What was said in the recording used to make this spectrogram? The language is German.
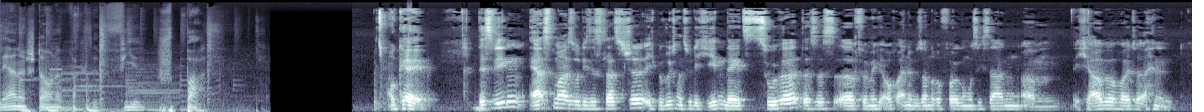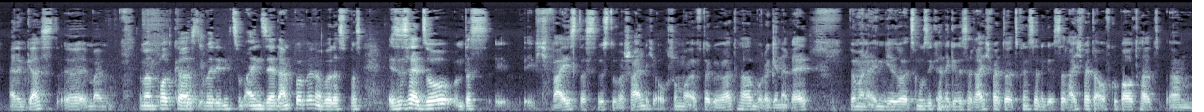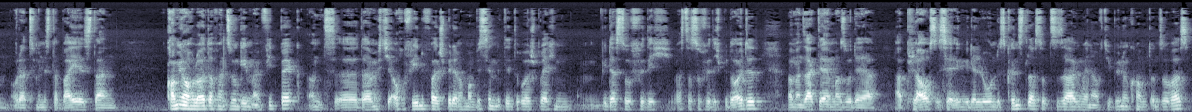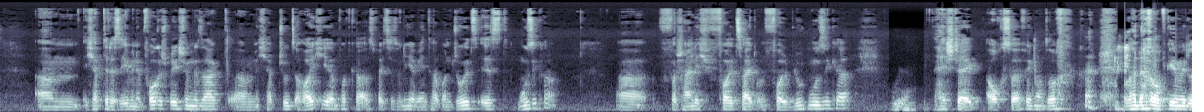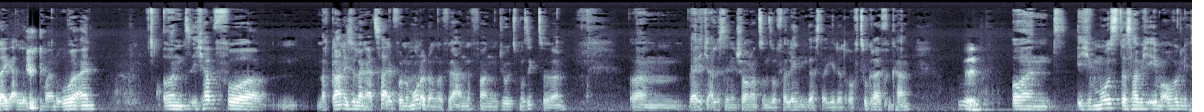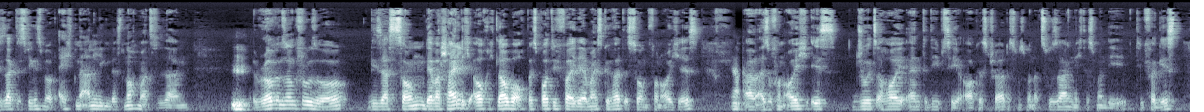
lerne, staune, wachse. Viel Spaß. Okay, deswegen erstmal so dieses klassische. Ich begrüße natürlich jeden, der jetzt zuhört. Das ist äh, für mich auch eine besondere Folge, muss ich sagen. Ähm, ich habe heute einen einen Gast äh, in, meinem, in meinem Podcast, über den ich zum einen sehr dankbar bin, aber das, was, es ist halt so, und das, ich weiß, das wirst du wahrscheinlich auch schon mal öfter gehört haben oder generell, wenn man irgendwie so als Musiker eine gewisse Reichweite, als Künstler eine gewisse Reichweite aufgebaut hat ähm, oder zumindest dabei ist, dann kommen ja auch Leute auf einen zu und geben ein Feedback und äh, da möchte ich auch auf jeden Fall später noch mal ein bisschen mit dir drüber sprechen, wie das so für dich, was das so für dich bedeutet, weil man sagt ja immer so, der Applaus ist ja irgendwie der Lohn des Künstlers sozusagen, wenn er auf die Bühne kommt und sowas. Ähm, ich habe dir das eben im Vorgespräch schon gesagt. Ähm, ich habe Jules Ahoy hier im Podcast, weil ich das noch nie erwähnt habe. Und Jules ist Musiker, äh, wahrscheinlich Vollzeit- und Vollblutmusiker. Oh ja. Hashtag auch Surfing und so. Aber darauf gehen wir gleich alles mal in Ruhe ein. Und ich habe vor noch gar nicht so langer Zeit, vor einem Monat ungefähr, angefangen, Jules Musik zu hören. Ähm, werde ich alles in den Shownotes und so verlinken, dass da jeder drauf zugreifen kann. Cool. Und ich muss, das habe ich eben auch wirklich gesagt, deswegen ist mir auch echt ein Anliegen, das nochmal zu sagen. Mhm. Robinson Crusoe, dieser Song, der wahrscheinlich auch, ich glaube auch bei Spotify der meistgehörte Song von euch ist. Ja. Ähm, also von euch ist Jules Ahoy and the Deep Sea Orchestra, das muss man dazu sagen, nicht, dass man die, die vergisst.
